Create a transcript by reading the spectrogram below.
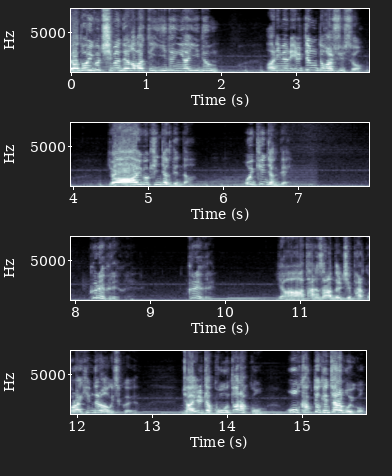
야 너 이거 치면 내가 봤을 때 2등이야 2등. 아니면 1등도 갈 수 있어. 야 이거 긴장된다. 어이 긴장돼. 그래 그래 그래. 그래 그래. 야 다른 사람들 지금 발가락 힘들어하고 있을 거예요. 자 일단 공은 떠났고 오 각도 괜찮아 보이고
